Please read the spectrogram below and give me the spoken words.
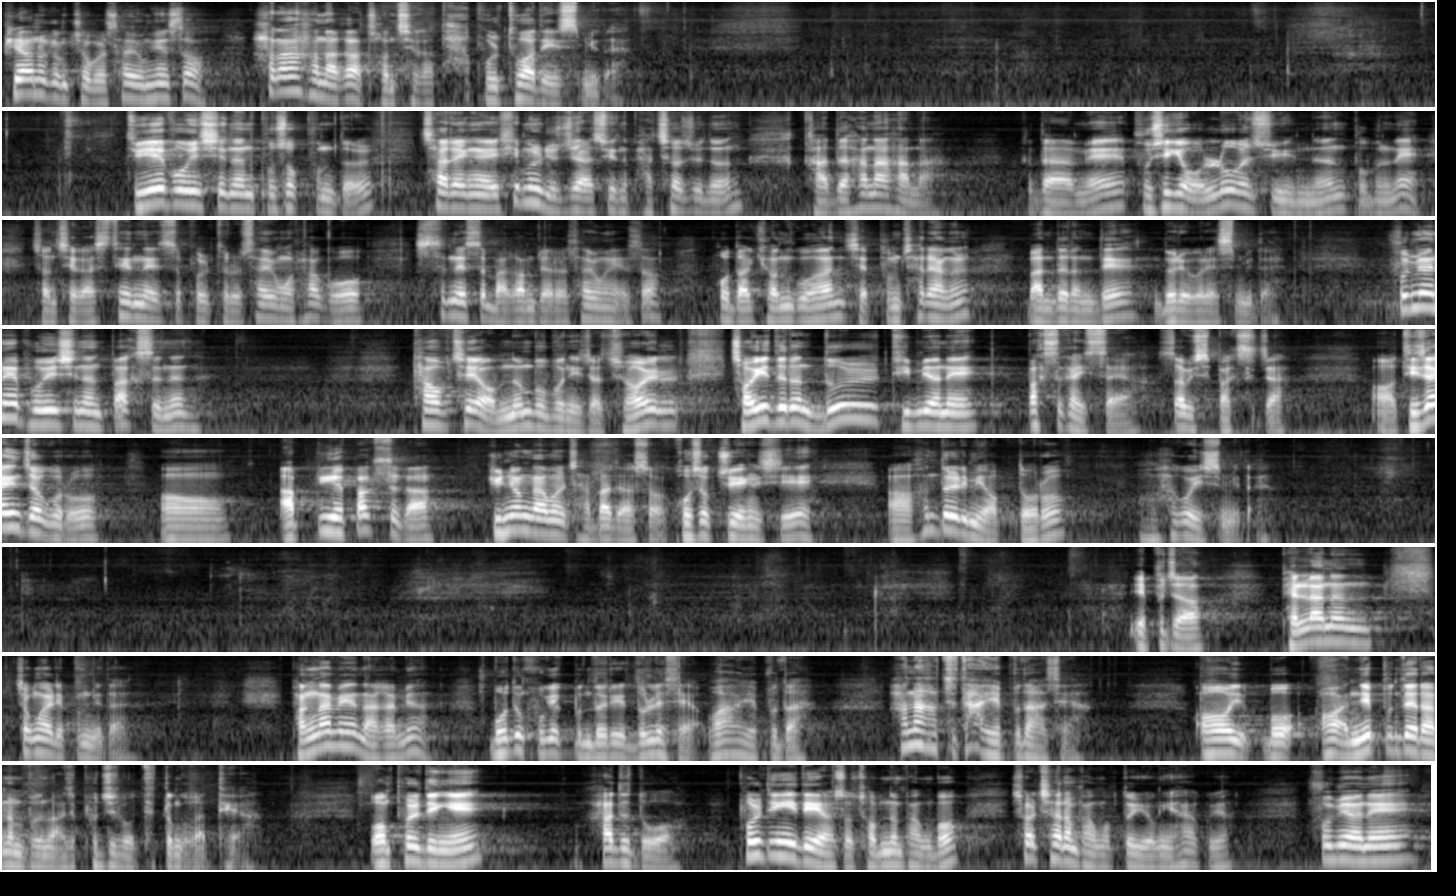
피아노 경첩을 사용해서 하나 하나가 전체가 다 볼트화되어 있습니다. 뒤에 보이시는 부속품들 차량의 힘을 유지할 수 있는 받쳐주는 가드 하나하나 그 다음에 부식이 올라올 수 있는 부분에 전체가 스테인레스 볼트를 사용을 하고 스테인레스 마감재를 사용해서 보다 견고한 제품 차량을 만드는 데 노력을 했습니다. 후면에 보이시는 박스는 타 업체에 없는 부분이죠. 저희 저희들은 늘 뒷면에 박스가 있어요. 서비스 박스자. 어, 디자인적으로 어, 앞뒤의 박스가 균형감을 잡아줘서 고속 주행 시에 어, 흔들림이 없도록 어, 하고 있습니다. 예쁘죠? 벨라는 정말 예쁩니다. 박람회에 나가면 모든 고객분들이 놀라세요. 와 예쁘다. 하나같이 다 예쁘다 하세요. 어 뭐안 예쁜데라는 분은 아직 보지 못했던 것 같아요. 원폴딩의 하드도어, 폴딩이 되어서 접는 방법, 설치하는 방법도 용이하고요. 후면에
